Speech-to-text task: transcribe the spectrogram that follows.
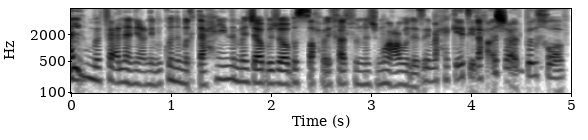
هل هم فعلا يعني بيكونوا مرتاحين لما يجاوبوا الجواب الصح ويخالفوا المجموعة ولا زي ما حكيتي رح أشعر بالخوف؟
